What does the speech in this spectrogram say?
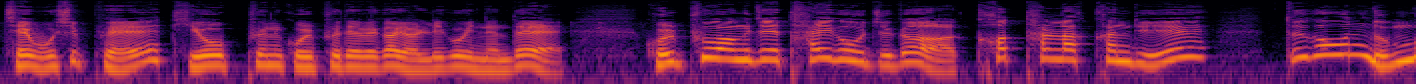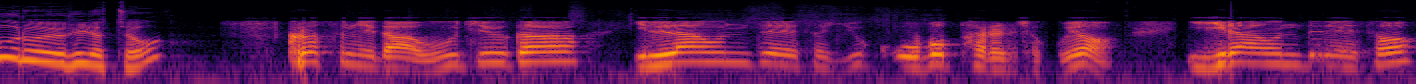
제50회 디오픈 골프 대회가 열리고 있는데 골프 황제 타이거 우즈가 컷 탈락한 뒤에 뜨거운 눈물을 흘렸죠? 그렇습니다. 우즈가 1라운드에서 6 오버파를 쳤고요. 2라운드에서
